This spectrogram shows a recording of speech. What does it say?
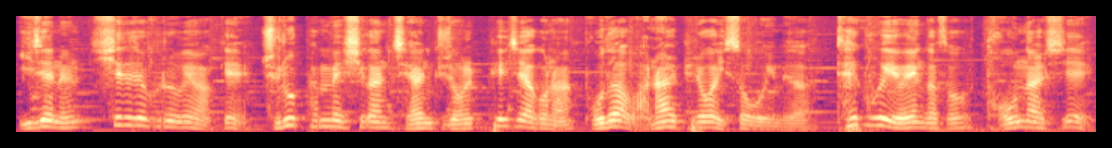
이제는 시대적 흐름에 맞게 주류 판매 시간 제한 규정을 폐지하거나 보다 완화할 필요가 있어 보입니다. 태국에 여행 가서 더운 날씨에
